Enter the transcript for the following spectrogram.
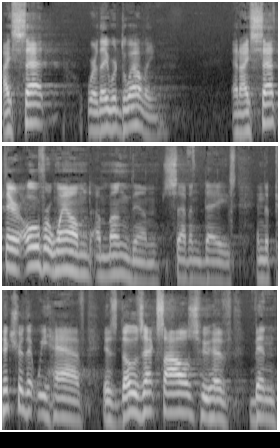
I sat where they were dwelling. And I sat there overwhelmed among them seven days. And the picture that we have is those exiles who have been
